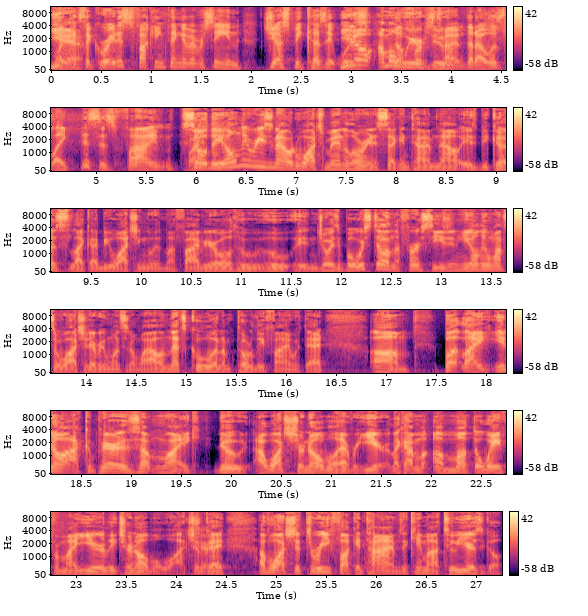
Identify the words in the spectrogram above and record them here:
like it's the greatest fucking thing I've ever seen just because it was You know, I'm a the weird first dude. time that I was like, this is fine. So the only reason I would watch Mandalorian a second time now is because like I'd be watching it with my five year old who who enjoys it, but we're still on the first season. He only wants to watch it every once in a while, and that's cool, and I'm totally fine with that. Um, but like you know, I compare it to something like, dude, I watch Chernobyl every year. Like I'm a month away from my yearly Chernobyl watch. Okay, I've watched it three fucking times. It came out two years ago.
